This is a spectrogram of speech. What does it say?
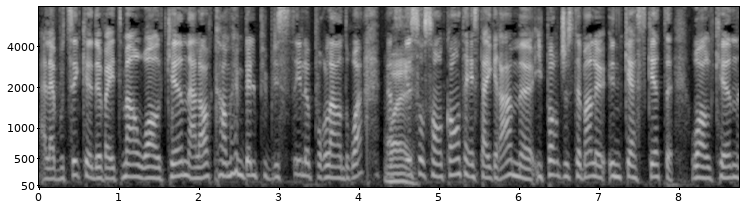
à la boutique de vêtements Walken. Alors quand même belle publicité là, pour l'endroit parce que sur son compte Instagram, il porte justement une casquette Walken.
